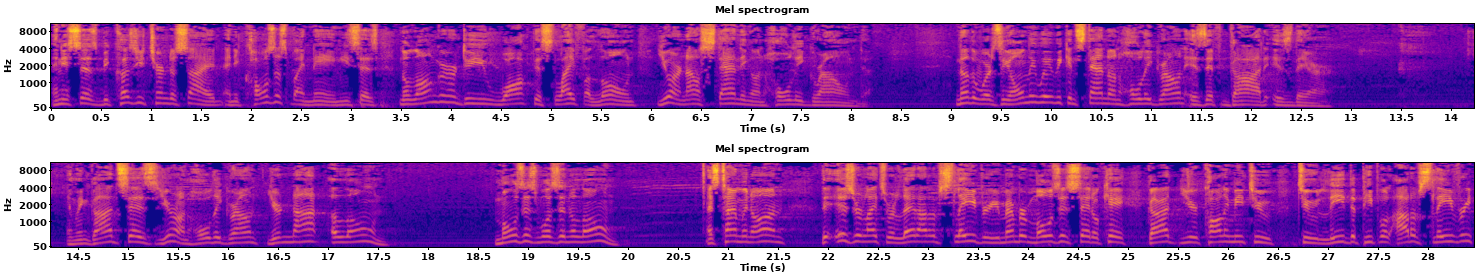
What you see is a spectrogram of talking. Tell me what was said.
And He says, Because you turned aside, and He calls us by name, He says, No longer do you walk this life alone, you are now standing on holy ground. In other words, the only way we can stand on holy ground is if God is there. And when God says you're on holy ground, you're not alone. Moses wasn't alone. As time went on, the Israelites were led out of slavery. Remember, Moses said, Okay, God, you're calling me to, to lead the people out of slavery.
